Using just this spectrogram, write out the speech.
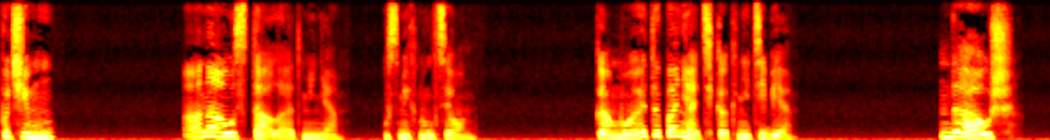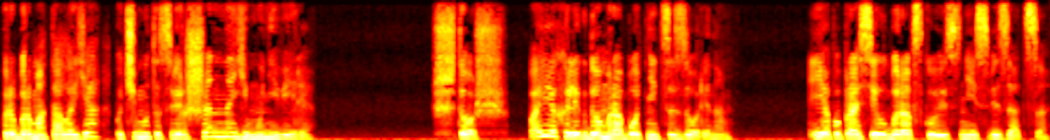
«Почему?» «Она устала от меня», — усмехнулся он. «Кому это понять, как не тебе?» «Да уж», — пробормотала я, почему-то совершенно ему не веря. «Что ж, поехали к домработнице Зорина. Я попросил Боровскую с ней связаться.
